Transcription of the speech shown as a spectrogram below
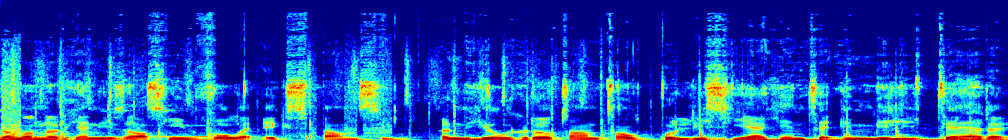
wel een organisatie in volle expansie. Een heel groot aantal politieagenten en militairen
